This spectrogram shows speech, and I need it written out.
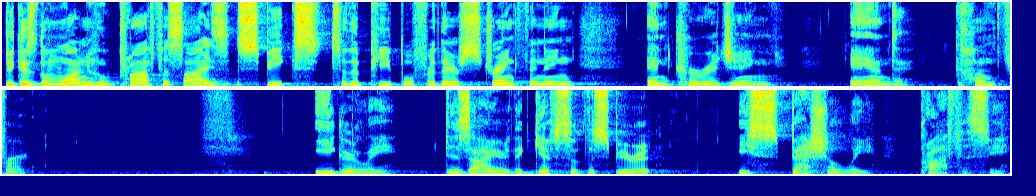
Because the one who prophesies speaks to the people for their strengthening, encouraging, and comfort. Eagerly desire the gifts of the Spirit, especially prophecy.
